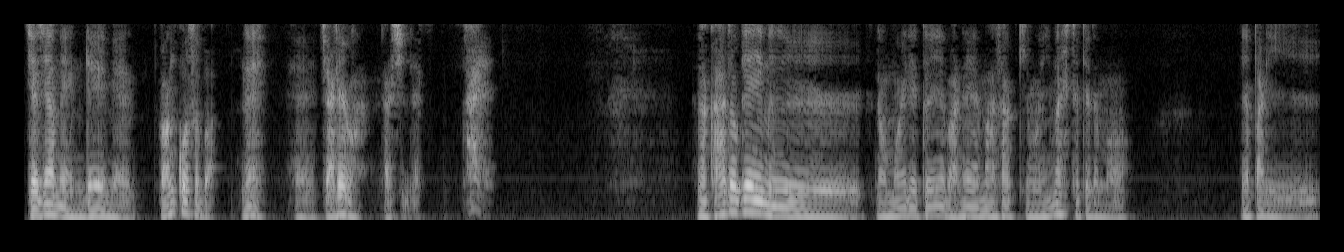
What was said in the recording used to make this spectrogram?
じゃじゃ麺、冷麺、わんこそば、ね、えー、じゃれわんらしいです。はい。まあ、カードゲームの思い出といえばね、まあさっきも言いましたけども、やっぱり、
